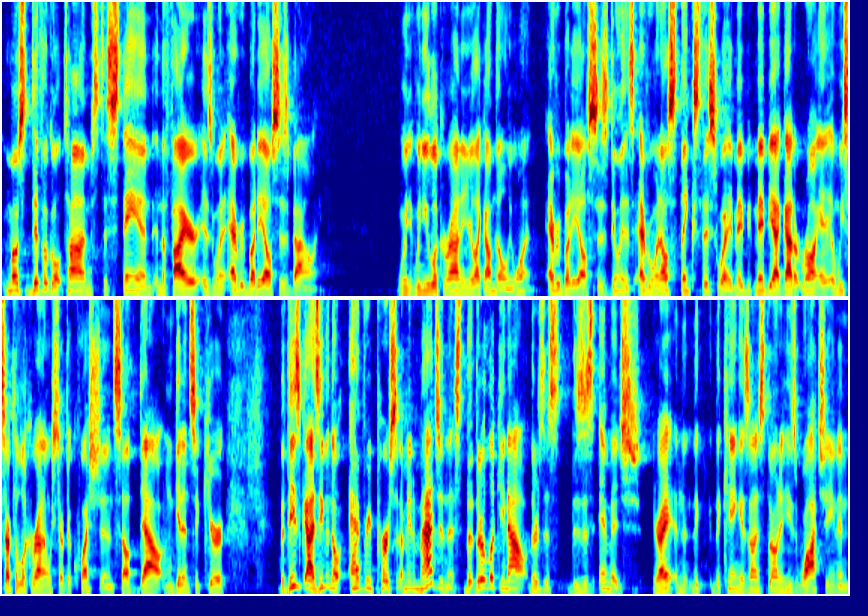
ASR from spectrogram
most difficult times to stand in the fire is when everybody else is bowing. When, when you look around and you're like, I'm the only one. Everybody else is doing this. Everyone else thinks this way. Maybe, maybe I got it wrong. And we start to look around and we start to question and self doubt and get insecure. But these guys, even though every person, I mean, imagine this. They're looking out. There's this, there's this image, right? And the, the king is on his throne and he's watching, and,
